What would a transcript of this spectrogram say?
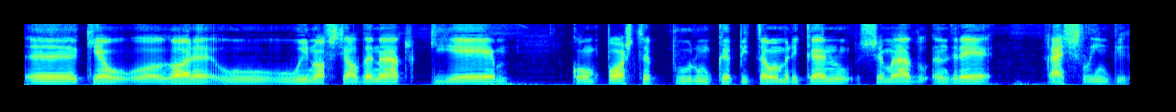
uh, que é o, agora o, o hino oficial da NATO, que é composta por um capitão americano chamado André Reichling.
